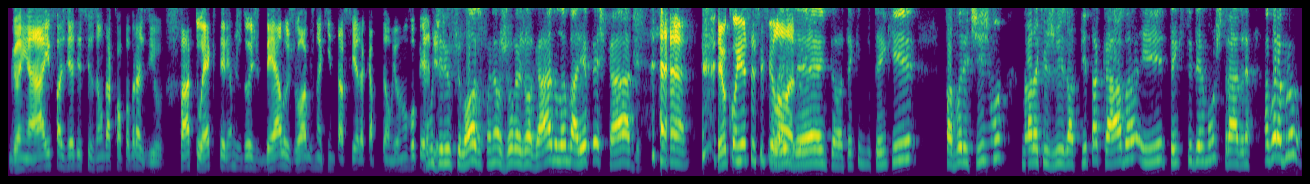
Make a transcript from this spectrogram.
ganhar e fazer a decisão da Copa Brasil. Fato é que teremos dois belos jogos na quinta-feira, capitão. Eu não vou perder. Como diria o filósofo, né? O jogo é jogado, lambaria é pescado. Eu conheço esse filósofo. Pois é, então tem que tem que favoritismo na hora que o juiz apita acaba e tem que ser demonstrado, né? Agora, Bruno,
